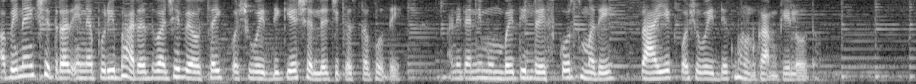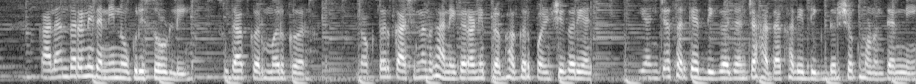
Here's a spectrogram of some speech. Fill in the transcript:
अभिनय क्षेत्रात येण्यापूर्वी भारद्वाज हे व्यावसायिक पशुवैद्यकीय शल्यचिकित्सक होते आणि त्यांनी मुंबईतील रेसकोर्समध्ये सहाय्यक पशुवैद्यक म्हणून काम केलं होतं. कालांतराने त्यांनी नोकरी सोडली. सुधा करमरकर डॉक्टर काशीनाथ घाणेकर आणि प्रभाकर पणशीकर यां यांच्यासारख्या दिग्गजांच्या हाताखाली दिग्दर्शक म्हणून त्यांनी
